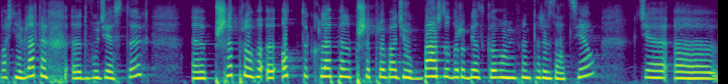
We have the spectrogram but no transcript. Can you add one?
właśnie w latach e, dwudziestych e, e, Otto Klepel przeprowadził bardzo drobiazgową inwentaryzację, gdzie e,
